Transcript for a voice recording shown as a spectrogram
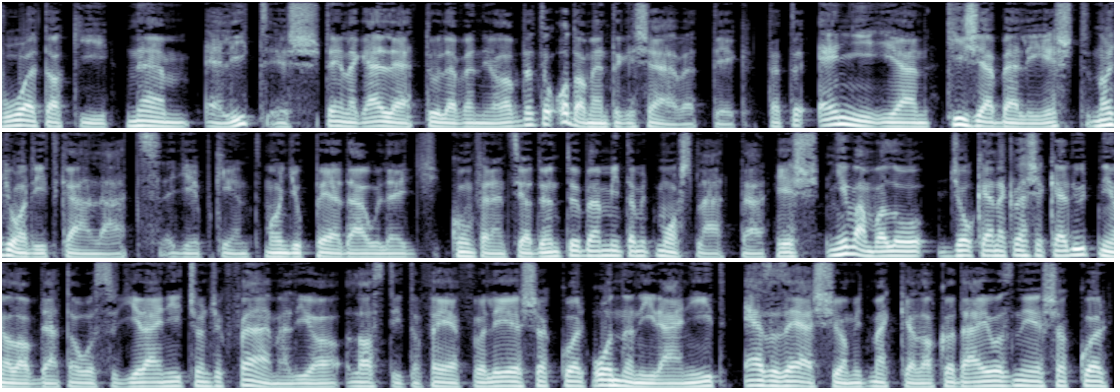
volt, aki nem elit, és tényleg el lehet tőle venni a labdát, oda mentek és elvették. Tehát ennyi ilyen kizsebelést nagyon ritkán látsz egyébként, mondjuk például egy konferencia döntőben, mint amit most láttál. És nyilvánvaló Jokernek le se kell ütni a labdát ahhoz, hogy irányítson, csak felemeli a lasztit a feje fölé, és akkor onnan irányít. Ez az első, amit meg kell akadályozni, és akkor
